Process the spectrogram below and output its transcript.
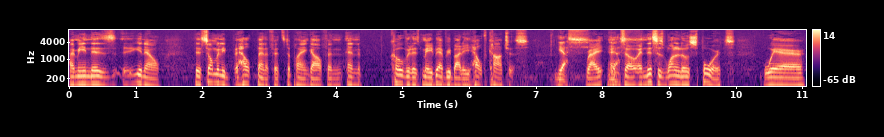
I mean, there's you know, there's so many health benefits to playing golf, and and COVID has made everybody health conscious, Yes. right? Yes. And so, and this is one of those sports where,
